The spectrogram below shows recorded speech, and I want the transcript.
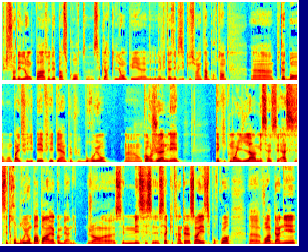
Que ce soit des longues passes ou des passes courtes, c'est clair qu'ils l'ont. Puis euh, la vitesse d'exécution est importante. Euh, Peut-être, bon, on parlait de Philippe. Philippe est un peu plus brouillon, euh, encore jeune, mais techniquement il l'a, mais c'est trop brouillon par rapport à un gars comme Bernier. Genre, euh, c'est mais c'est ça qui est très intéressant et c'est pourquoi voir Bernier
